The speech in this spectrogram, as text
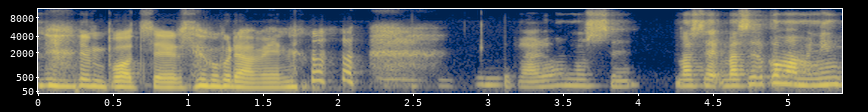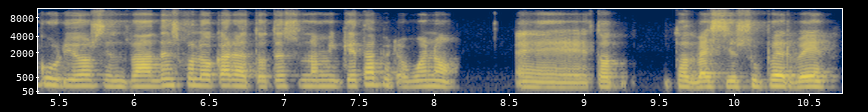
Pot ser, segurament. Claro, no sé. Va ser, va ser com a mínim curiós, ens va descol·locar a totes una miqueta, però bueno, eh, tot, tot va ser superbé,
